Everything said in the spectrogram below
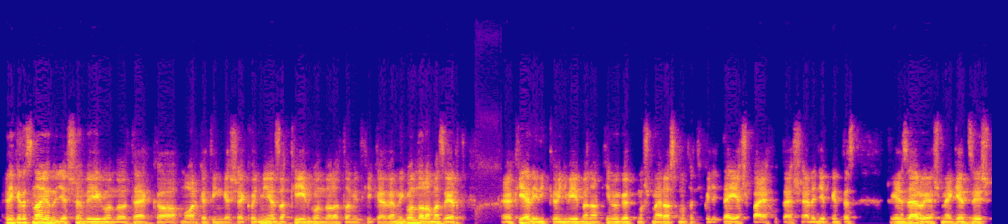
Egyébként ezt nagyon ügyesen végig gondolták a marketingesek, hogy mi az a két gondolat, amit ki kell venni. Gondolom azért Kielini könyvében, aki mögött most már azt mondhatjuk, hogy egy teljes pályafutás el. Egyébként ez csak egy zárójas megjegyzés,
